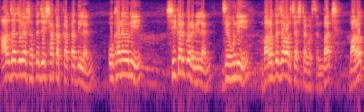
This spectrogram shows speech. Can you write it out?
আল জাজিরার সাথে যে সাক্ষাৎকারটা দিলেন, ওখানে উনি স্বীকার করে নিলেন যে উনি ভারতে যাওয়ার চেষ্টা করছেন বাট ভারত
